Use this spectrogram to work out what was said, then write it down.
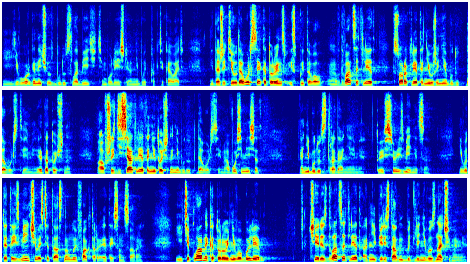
И его органы чувств будут слабеть, тем более если он не будет практиковать. И даже те удовольствия, которые он испытывал э, в 20 лет, в 40 лет они уже не будут удовольствиями, это точно. А в 60 лет они точно не будут удовольствиями, а в 80 они будут страданиями. То есть все изменится. И вот эта изменчивость – это основной фактор этой сансары. И те планы, которые у него были, через 20 лет они перестанут быть для него значимыми.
